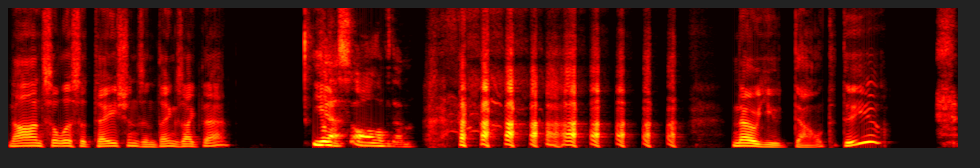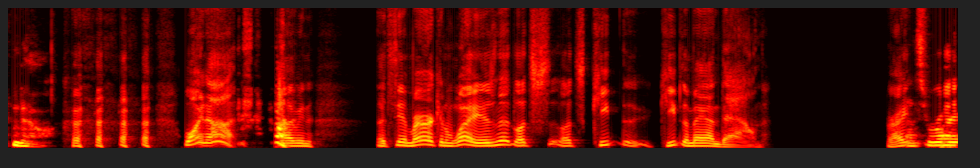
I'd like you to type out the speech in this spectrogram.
non solicitations and things like that? Yes, all of them. no, you don't. Do you? No. Why not? I mean, that's the American way, isn't it? Let's let's keep the keep the man down. Right? That's right.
